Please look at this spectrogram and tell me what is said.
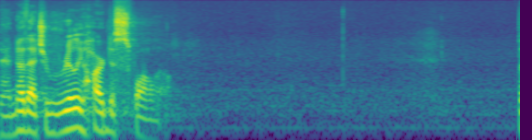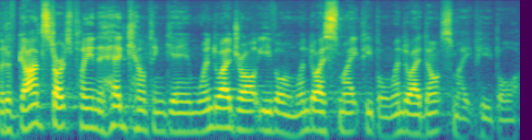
And I know that's really hard to swallow. But if God starts playing the head counting game, when do I draw evil and when do I smite people and when do I don't smite people?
